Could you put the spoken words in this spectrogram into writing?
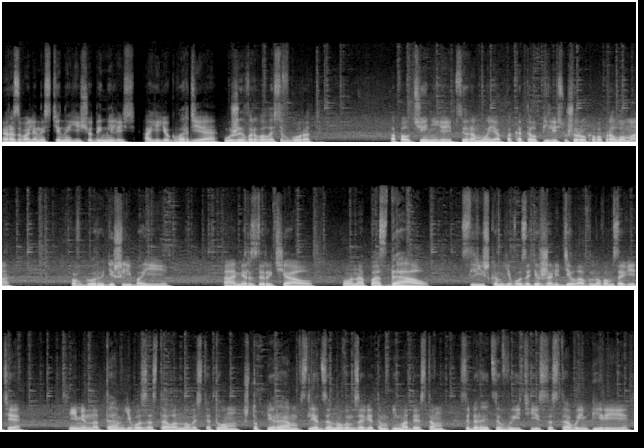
Развалины стены еще дымились, а ее гвардия уже ворвалась в город. Ополчение и псы Рамоя пока толпились у широкого пролома. В городе шли бои. Амер зарычал. Он опоздал. Слишком его задержали дела в Новом Завете. Именно там его застала новость о том, что Пирам вслед за Новым Заветом и Модестом собирается выйти из состава Империи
